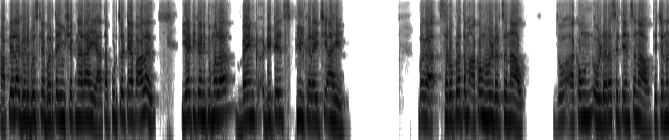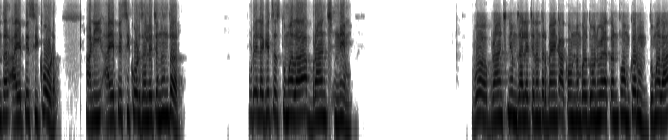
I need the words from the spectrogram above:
आपल्याला घर बसल्या भरता येऊ शकणार आहे. आता पुढचं टॅब आलं या ठिकाणी तुम्हाला बँक डिटेल्स फिल करायची आहे. बघा सर्वप्रथम अकाउंट होल्डरचं नाव जो अकाउंट होल्डर असेल त्यांचं नाव त्याच्यानंतर I F S C code आणि I F S C code झाल्याच्यानंतर पुढे लगेचच तुम्हाला ब्रांच नेम व ब्रांच नेम झाल्याच्यानंतर बँक अकाउंट नंबर दोन वेळा कन्फर्म करून तुम्हाला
